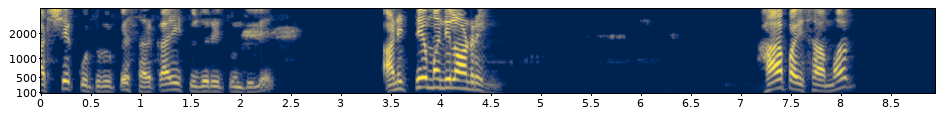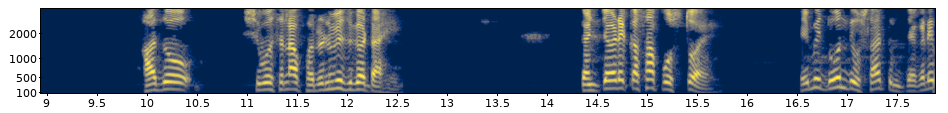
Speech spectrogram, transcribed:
आठशे कोटी रुपये सरकारी तिजोरीतून दिले आणि ते मनी लॉन्ड्रिंग. हा पैसा मग हा जो शिवसेना फडणवीस गट आहे त्यांच्याकडे कसा पोचतोय हे मी दोन दिवसात तुमच्याकडे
